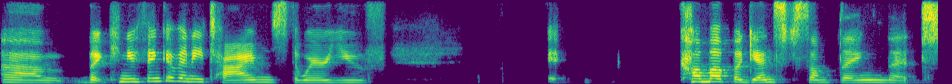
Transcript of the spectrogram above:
Um, but can you think of any times where you've eh, come up against something that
